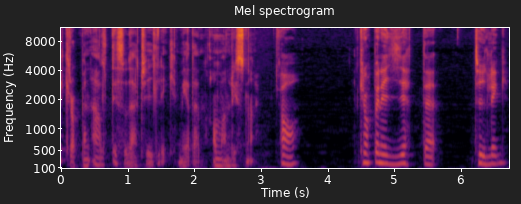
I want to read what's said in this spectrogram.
kroppen alltid så där tydlig med den om man lyssnar? Ja. Kroppen är jättetydlig.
